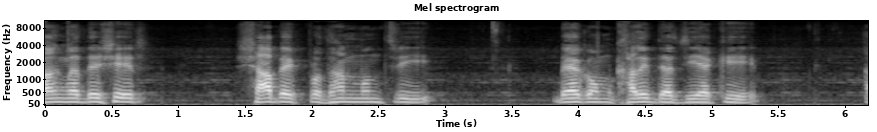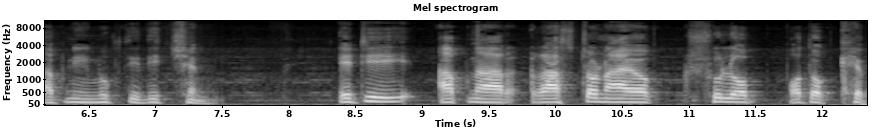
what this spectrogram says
বাংলাদেশের সাবেক প্রধানমন্ত্রী বেগম খালেদা জিয়াকে আপনি মুক্তি দিচ্ছেন। এটি আপনার রাষ্ট্রনায়ক সুলভ পদক্ষেপ।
